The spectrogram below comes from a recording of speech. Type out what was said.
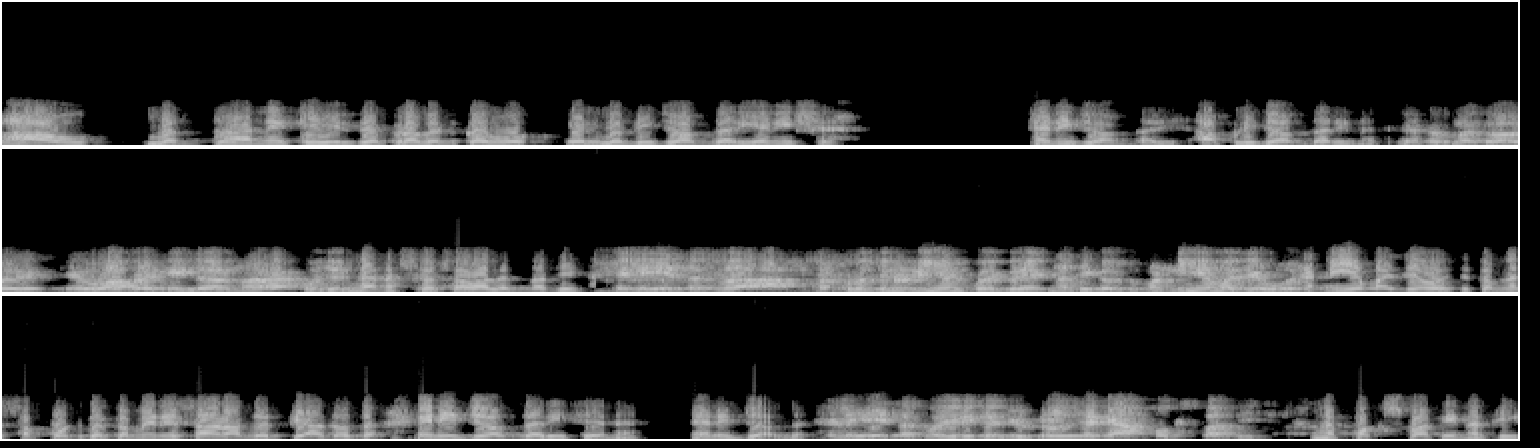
ભાવ બધાને કેવી રીતે પ્રગટ કરવો, એની બધી જવાબદારી એની છે. એની જવાબદારી આપણી જવાબદારી નથી. એવો આપણે કઈ ડર ના રાખવો જોઈએ. ના ના સવાલ જ નથી. એટલે એ તત્વ પ્રકૃતિનો નિયમ કોઈ બ્રેક નથી કરતું પણ નિયમ જ એવો છે. નિયમ જ એવો છે. તમને સપોર્ટ કરે. તમે એની શરણાગત થયા તો એની જવાબદારી છે ને? એની જવાબદારી. એટલે એ તત્વ એ રીતે ન્યુટ્રલ છે કે આ પક્ષપાતી છે? ના પક્ષપાતી નથી.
